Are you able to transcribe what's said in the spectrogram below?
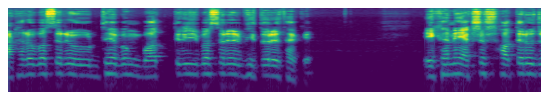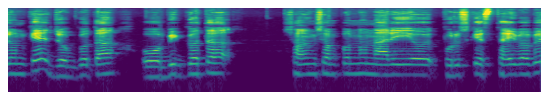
আঠারো বছরের ঊর্ধ্বে এবং বত্রিশ বছরের ভিতরে থাকে। এখানে একশো সতেরো জনকে যোগ্যতা ও অভিজ্ঞতা স্বয়ংসম্পন্ন নারী ও পুরুষকে স্থায়ীভাবে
